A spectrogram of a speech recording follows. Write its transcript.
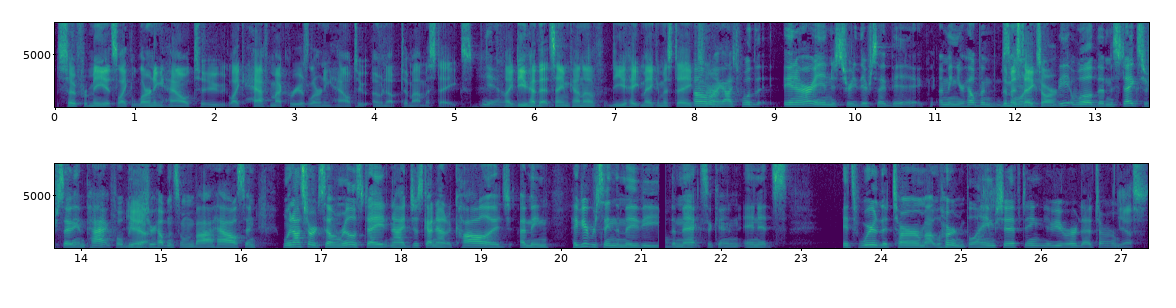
so for me, it's like learning how to like half my career is learning how to own up to my mistakes. Yeah. Like, do you have that same kind of? Do you hate making mistakes? Oh or- my gosh! Well, the, in our industry, they're so big. I mean, you're helping. The someone- mistakes are? Well, the mistakes are so impactful because Yeah. you're helping someone buy a house. And when I started selling real estate, and I had just gotten out of college, I mean, have you ever seen the movie The Mexican? And it's it's where the term I learned blame shifting. Have you ever heard that term? Yes.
